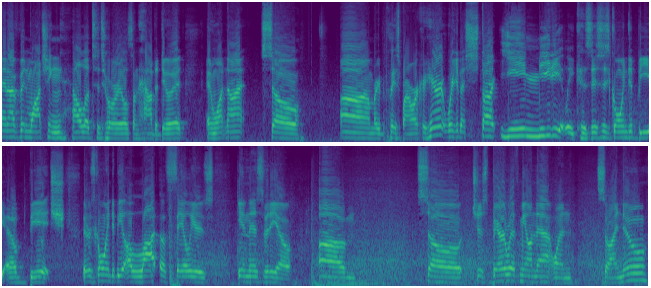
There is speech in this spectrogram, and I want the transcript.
and I've been watching hella tutorials on how to do it and whatnot. So, um, we're gonna place my marker here. We're gonna start immediately because this is going to be a bitch. There's going to be a lot of failures in this video. Um, so just bear with me on that one. So I know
